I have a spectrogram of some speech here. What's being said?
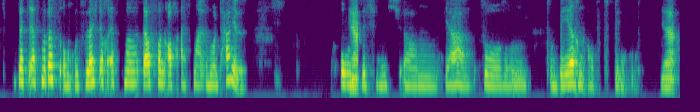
ich setze erstmal das um und vielleicht auch erstmal davon auch erstmal nur ein Teil, um ja. sich nicht ähm, ja, so, so, so einen Bären aufzubinden. Ja,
